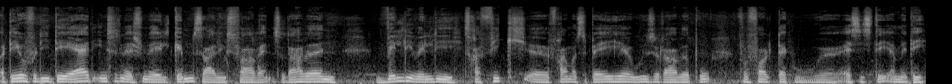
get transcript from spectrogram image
Og det er jo fordi, det er et internationalt gennemsejlingsfarvand, så der har været en vældig, vældig trafik øh, frem og tilbage herude, så der har været brug for folk, der kunne øh, assistere med det.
